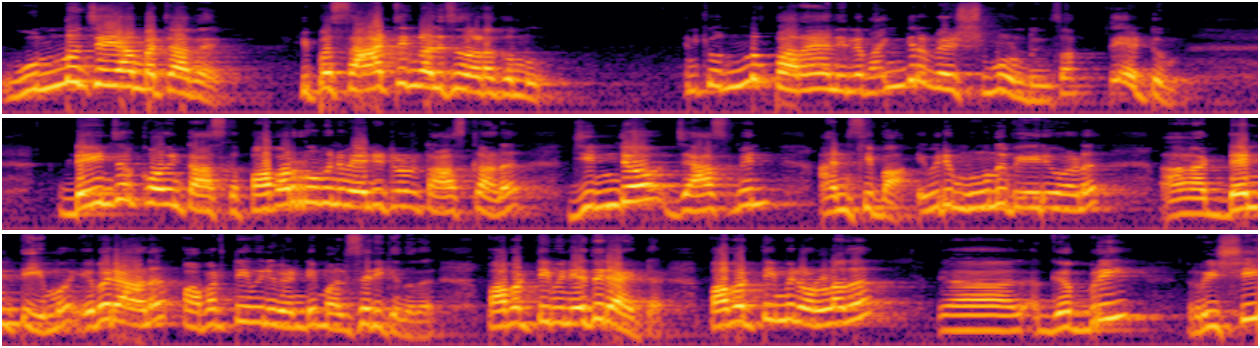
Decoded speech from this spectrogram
ഒന്നും ചെയ്യാൻ പറ്റാതെ. ഇപ്പൊ സാറ്റും കളിച്ച് നടക്കുന്നു. എനിക്കൊന്നും പറയാനില്ല. ഭയങ്കര വിഷമമുണ്ട്. സത്യമായിട്ടും. ഡേഞ്ചർ കോയിൻ ടാസ്ക് പവർ റൂമിന് വേണ്ടിയിട്ടുള്ള ടാസ്ക്കാണ് ജിൻഡോ ജാസ്മിൻ അൻസിബ. ഇവർ മൂന്ന് പേരുമാണ് ഡെൻ ടീം. ഇവരാണ് പവർ ടീമിന് വേണ്ടി മത്സരിക്കുന്നത്. പവർ ടീമിനെതിരായിട്ട് പവർ ടീമിലുള്ളത് ഗബ്രി ഋഷി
